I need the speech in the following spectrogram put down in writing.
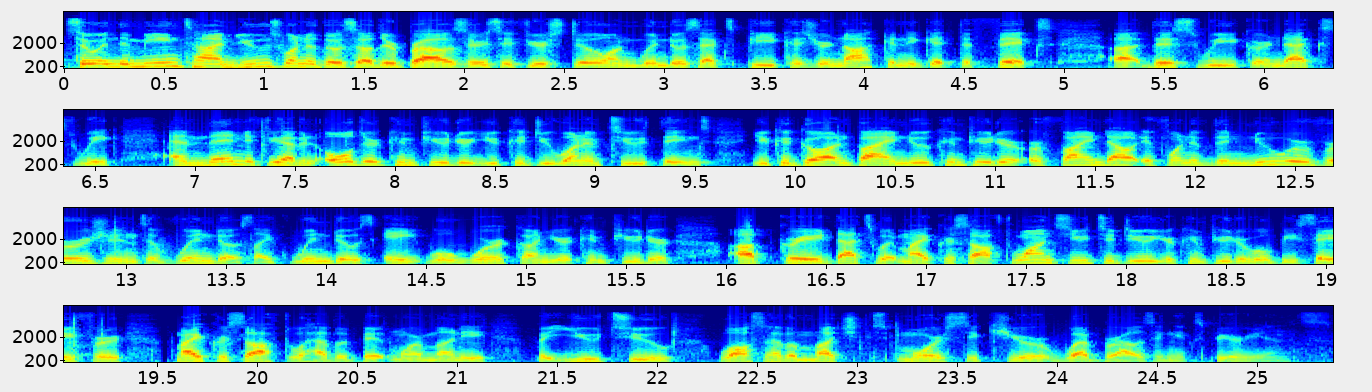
So in the meantime, use one of those other browsers if you're still on Windows XP because you're not going to get the fix uh, this week or next week. And then if you have an older computer, you could do one of two things. You could go out and buy a new computer or find out if one of the newer versions of Windows, like Windows 8, will work on your computer. Upgrade, that's what Microsoft wants you to do. Your computer will be safer. Microsoft will have a bit more money, but you too will also have a much more secure web browsing experience.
